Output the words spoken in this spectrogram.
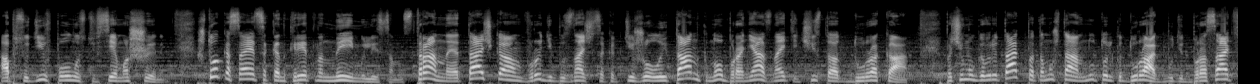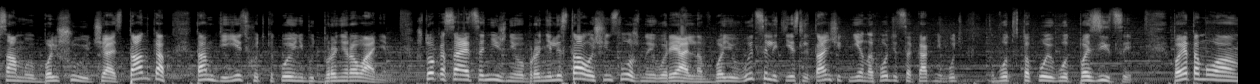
обсудив полностью все машины. Что касается конкретно Неймелиса. Странная тачка, вроде бы значится как тяжелый танк, но броня, знаете, чисто от дурака. Почему говорю так? Потому что, ну, только дурак будет бросать в самую большую часть танка, там, где есть хоть какое-нибудь бронирование. Что касается нижнего бронелиста, очень сложно его реально в бою выцелить, если танчик не находится как-нибудь вот в такой вот позиции. Поэтому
